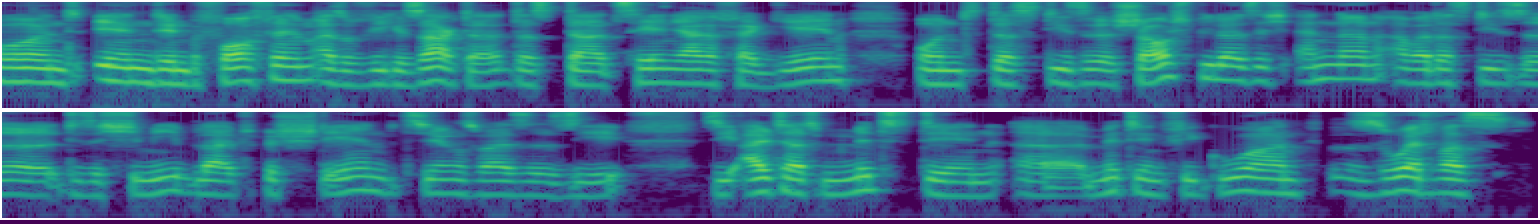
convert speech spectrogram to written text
Und in den Bevorfilmen, also wie gesagt, da, dass da zehn Jahre vergehen und dass diese Schauspieler sich ändern, aber dass diese, diese Chemie bleibt bestehen, beziehungsweise sie, sie altert mit den, äh, mit den Figuren. So etwas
